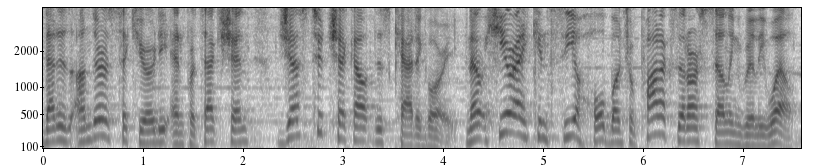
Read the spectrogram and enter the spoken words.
that is under security and protection just to check out this category. Now here I can see a whole bunch of products that are selling really well.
